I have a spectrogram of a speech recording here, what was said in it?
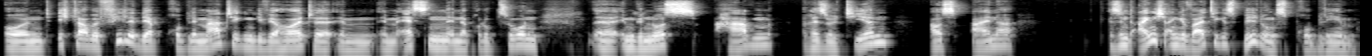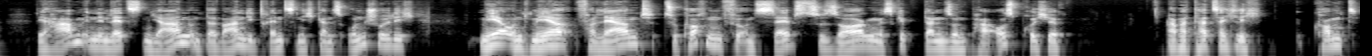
Und ich glaube, viele der Problematiken, die wir heute im, im Essen, in der Produktion, äh, im Genuss haben, resultieren aus einer, sind eigentlich ein gewaltiges Bildungsproblem. Wir haben in den letzten Jahren, und da waren die Trends nicht ganz unschuldig, mehr und mehr verlernt zu kochen, für uns selbst zu sorgen. Es gibt dann so ein paar Ausbrüche, aber tatsächlich kommt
